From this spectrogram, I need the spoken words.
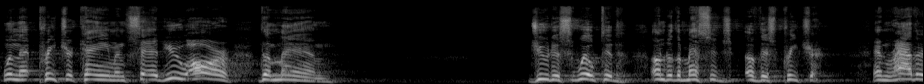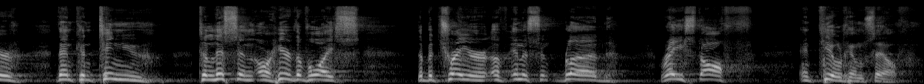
when that preacher came and said, You are the man. Judas wilted under the message of this preacher. And rather than continue to listen or hear the voice, the betrayer of innocent blood raced off and killed himself.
